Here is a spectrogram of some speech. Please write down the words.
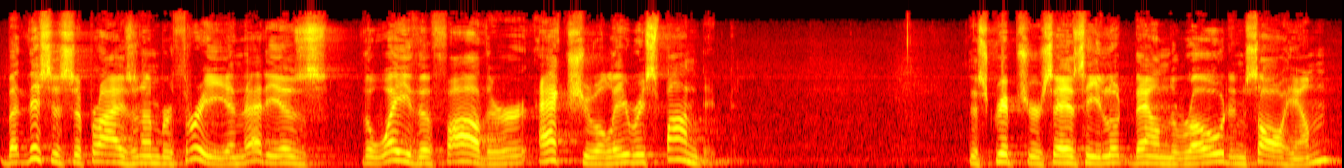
But this is surprise number three, and that is the way the Father actually responded. The scripture says he looked down the road and saw him,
